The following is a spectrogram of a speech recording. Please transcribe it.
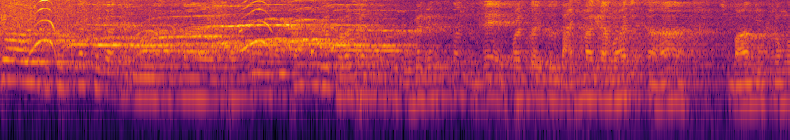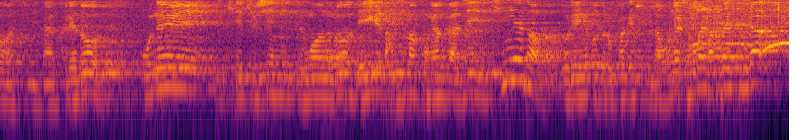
7월부터 시작해가지고 정말 전국 한국을 돌아다니면서 노래를 했었는데 벌써 이제 마지막이라고 하니까 좀 마음이 그런 것 같습니다. 그래도 오늘 이렇게 주신 응원으로 내일 마지막 공연까지 힘내서 노래해보도록 하겠습니다. 오늘 정말 감사했습니다.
